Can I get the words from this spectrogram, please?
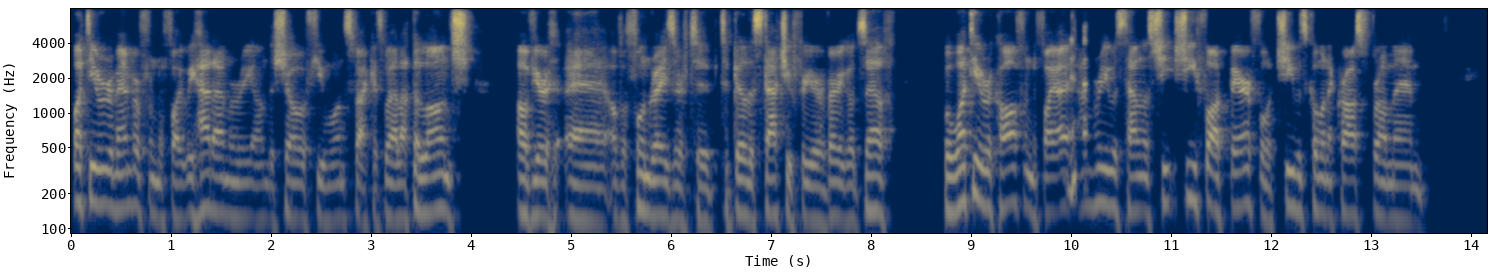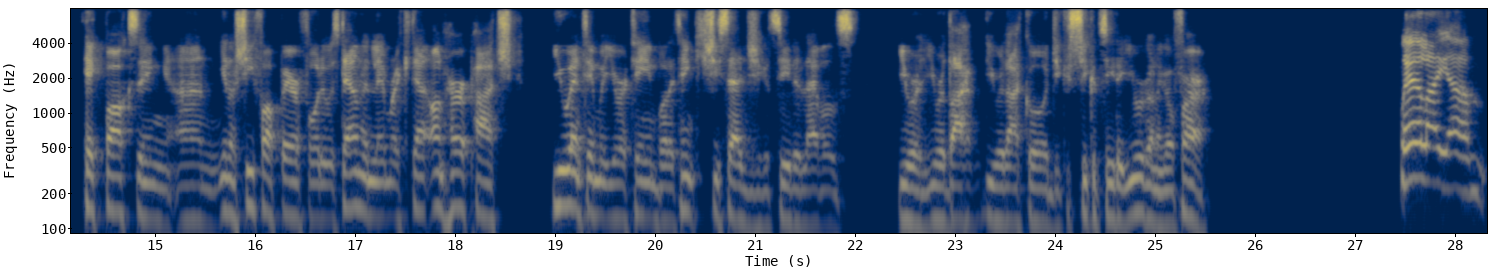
What do you remember from the fight? We had Anne-Marie on the show a few months back as well at the launch of your uh, of a fundraiser to to build a statue for your very good self. But what do you recall from the fight? Anne-Marie was telling us she she fought barefoot. She was coming across from um, kickboxing, and you know she fought barefoot. It was down in Limerick, down on her patch. You went in with your team, but I think she said she could see the levels. You were you were that you were that good. You could, she could see that you were going to go far. Well, I um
